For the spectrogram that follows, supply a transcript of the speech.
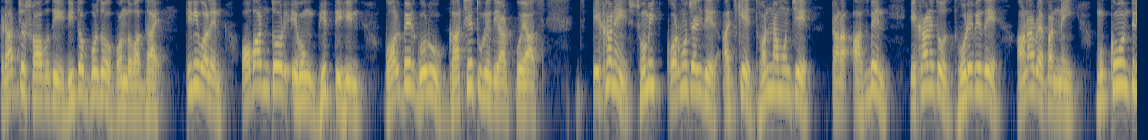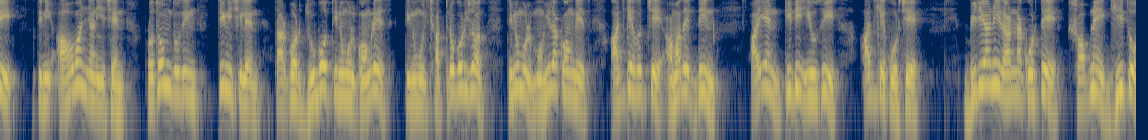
রাজ্য সভাপতি ঋতব্রত বন্দ্যোপাধ্যায়। তিনি বলেন, অবান্তর এবং ভিত্তিহীন, গল্পের গরু গাছে তুলে দেওয়ার প্রয়াস। এখানে শ্রমিক কর্মচারীদের আজকে ধর্নামঞ্চে তারা আসবেন, এখানে তো ধরে বেঁধে আনার ব্যাপার নেই। মুখ্যমন্ত্রী, তিনি আহ্বান জানিয়েছেন, প্রথম দুদিন তিনি ছিলেন, তারপর যুব তৃণমূল কংগ্রেস, তৃণমূল ছাত্র পরিষদ, তৃণমূল মহিলা কংগ্রেস, আজকে হচ্ছে আমাদের দিন। আইএন টিটি ইউসি আজকে করছে। বিরিয়ানি রান্না করতে স্বপ্নে ঘি তো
